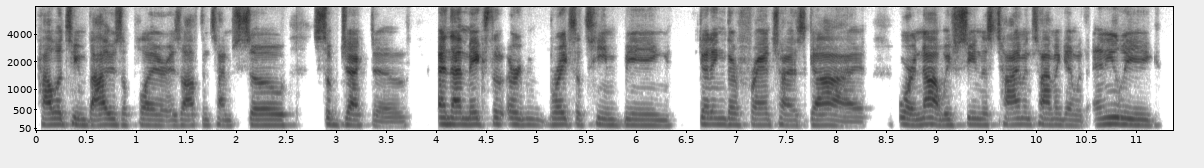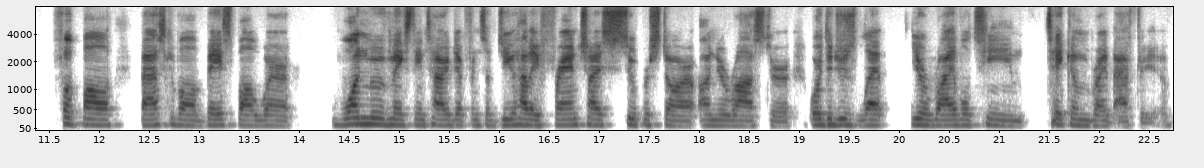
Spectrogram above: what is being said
How a team values a player is oftentimes so subjective and that makes the or breaks a team being getting their franchise guy or not. We've seen this time and time again with any league, football, basketball, baseball, where one move makes the entire difference of do you have a franchise superstar on your roster or did you just let your rival team take them right after you?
